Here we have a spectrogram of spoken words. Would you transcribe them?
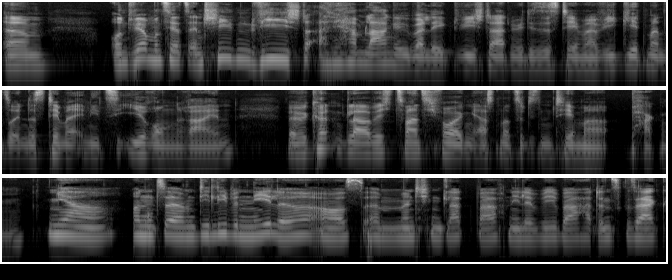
Ähm, und wir haben uns jetzt entschieden, wie, sta- wir haben lange überlegt, wie starten wir dieses Thema, wie geht man so in das Thema Initiierung rein. Weil wir könnten, glaube ich, 20 Folgen erstmal zu diesem Thema packen. Ja, und ähm, die liebe Nele aus ähm, Mönchengladbach, Nele Weber, hat uns gesagt,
